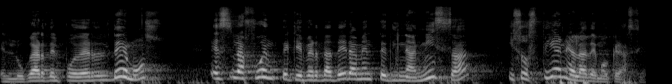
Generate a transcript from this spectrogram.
en lugar del poder del demos, es la fuente que verdaderamente dinamiza y sostiene a la democracia.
